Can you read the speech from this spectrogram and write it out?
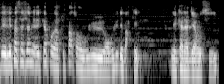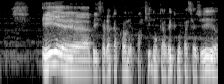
Les, passagers américains, pour la plupart, ont voulu, débarquer, les Canadiens aussi. Et euh, ben, il s'avère qu'après, on est reparti donc avec nos passagers, euh,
